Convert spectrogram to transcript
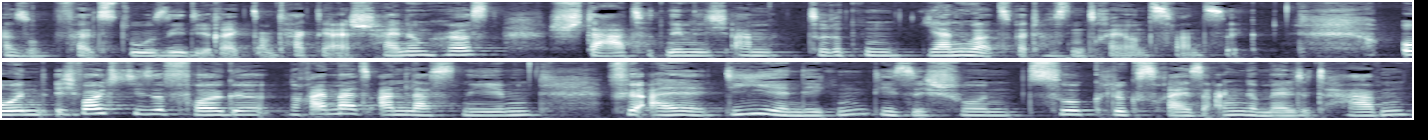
also falls du sie direkt am Tag der Erscheinung hörst, startet nämlich am 3. Januar 2023. Und ich wollte diese Folge noch einmal als Anlass nehmen für all diejenigen, die sich schon zur Glücksreise angemeldet haben,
